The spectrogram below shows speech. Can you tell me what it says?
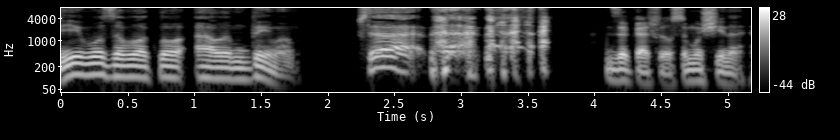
и его заволокло алым дымом. «Что?» — закашлялся мужчина.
